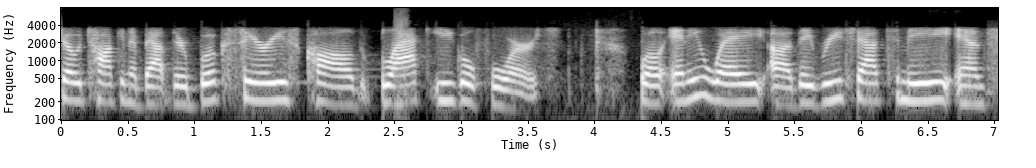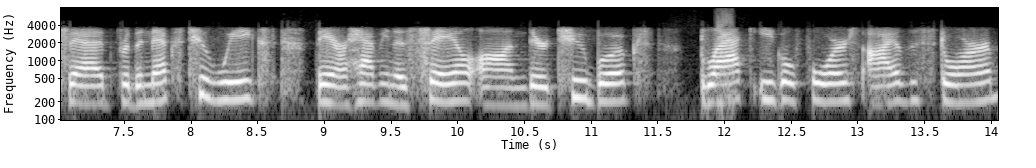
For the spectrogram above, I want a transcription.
show talking about their book series called Black Eagle Force. Well, anyway, uh, they reached out to me and said for the next two weeks they are having a sale on their two books, Black Eagle Force, Eye of the Storm,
